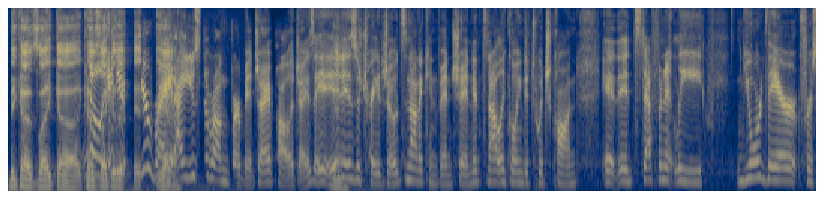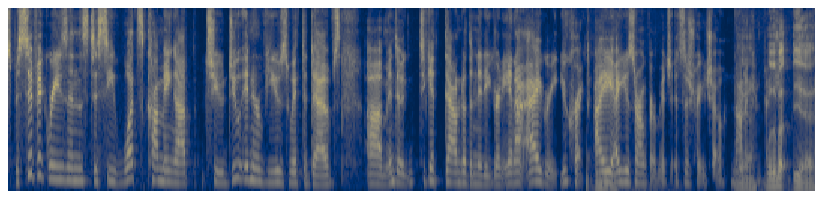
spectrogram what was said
because like uh because no, like you're, it, you're right. Yeah. I used the wrong verbiage. I apologize. It, yeah. it is a trade show. It's not a convention. It's not like going to TwitchCon. It, it's definitely you're there for specific reasons to see what's coming up, to do interviews with the devs, um, and to, to get down to the nitty gritty. And I, I, agree. You're correct. I, mm-hmm. I use the wrong verbiage. It's a trade show, not yeah. a convention. What about, yeah.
